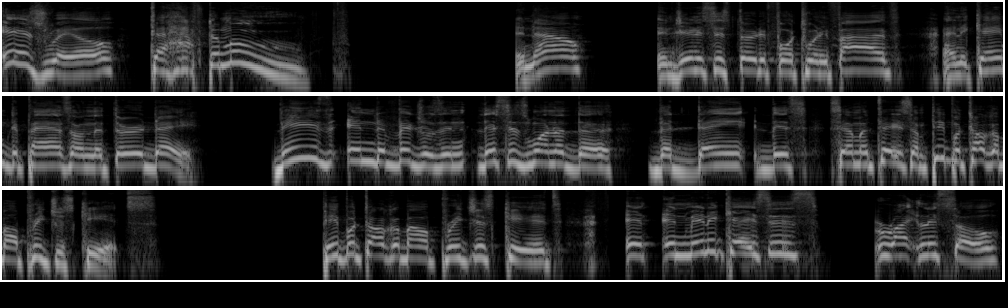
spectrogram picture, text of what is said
Israel to have to move. And now, in Genesis 34 25, and it came to pass on the third day. These individuals, and this is one of the the day this you some people talk about preachers' kids. People talk about preachers' kids, and in many cases, rightly so,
